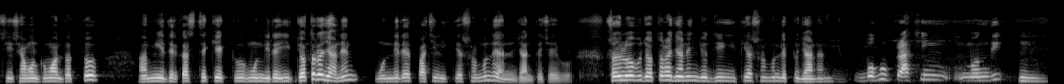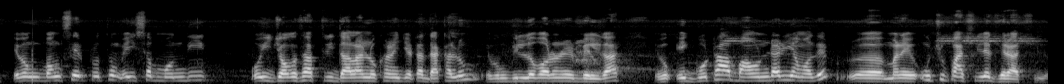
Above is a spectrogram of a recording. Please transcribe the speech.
শ্রী শ্যামল কুমার দত্ত। আমি এদের কাছ থেকে একটু মন্দিরে যতটা জানেন মন্দিরের প্রাচীন ইতিহাস সম্বন্ধে জান- জানতে চাইব। সজলবাবু যতটা জানেন যদি ইতিহাস সম্বন্ধে একটু জানান। বহু প্রাচীন মন্দির এবং বংশের প্রথম এই সব মন্দির ওই জগদ্ধাত্রী দালান ওখানে যেটা দেখালুম এবং বিল্লবরণের বেলগার এবং এই গোটা বাউন্ডারি আমাদের মানে উঁচু পাঁচিলে ঘেরা ছিল।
